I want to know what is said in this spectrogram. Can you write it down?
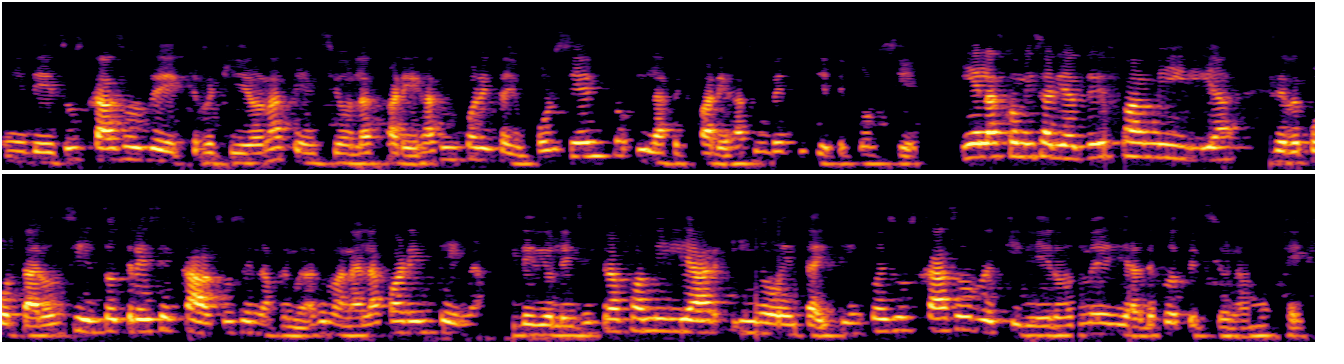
de esos casos de que requirieron atención las parejas un 41% y las exparejas un 27%. Y en las comisarías de familia se reportaron 113 casos en la primera semana de la cuarentena de violencia intrafamiliar y 95 de esos casos requirieron medidas de protección a mujeres.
